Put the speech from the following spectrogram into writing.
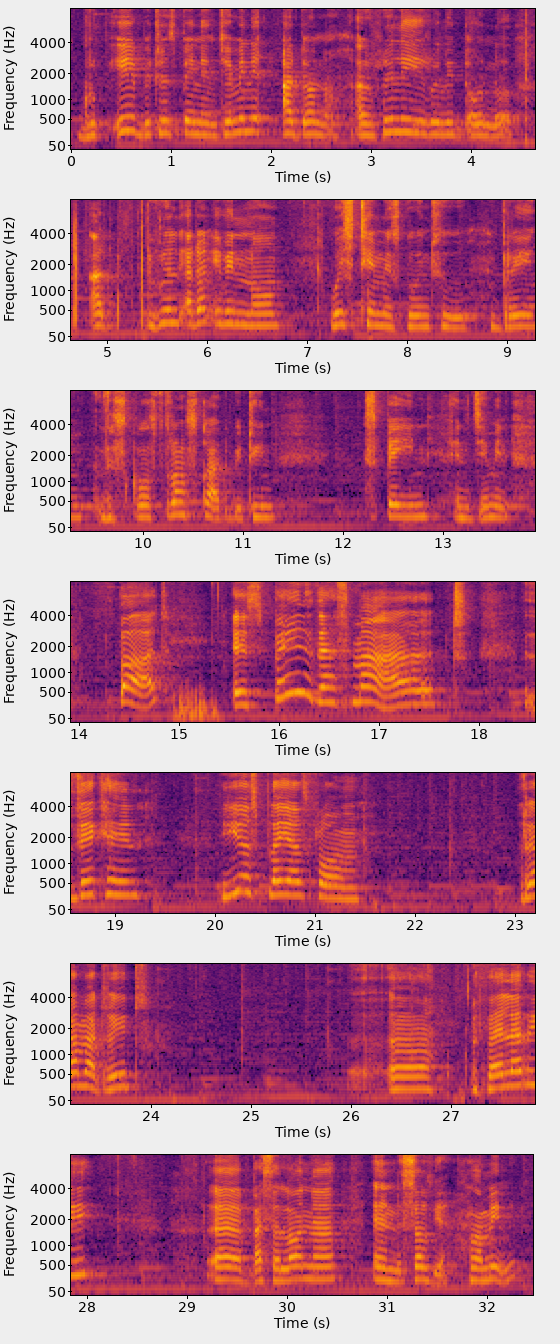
Group E between Spain and Germany, I don't know. I really, really don't know. I really, I don't even know which team is going to bring the strong squad between Spain and Germany. But if Spain they're smart, they can use players from Real Madrid, uh, Valencia uh, Barcelona, and Sevilla. I mean,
